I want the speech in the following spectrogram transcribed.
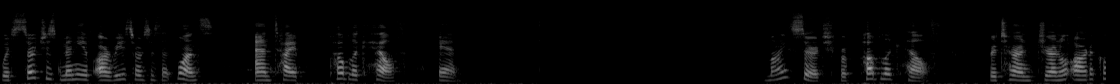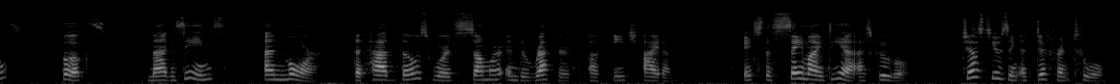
which searches many of our resources at once, and type Public Health in. My search for public health returned journal articles, books, magazines, and more that had those words somewhere in the record of each item. It's the same idea as Google, just using a different tool.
